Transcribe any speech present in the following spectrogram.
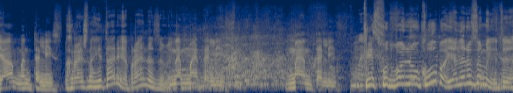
Я менталіст. Граєш на гітарі, я правильно розумію? Не металіст. Менталіст. Ти з футбольного клубу? Я не розумію. Ти...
